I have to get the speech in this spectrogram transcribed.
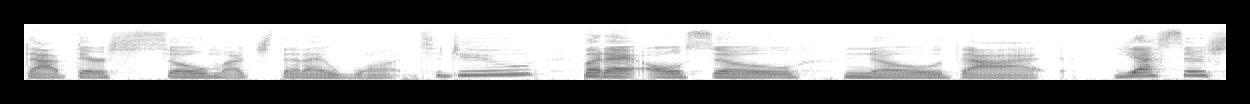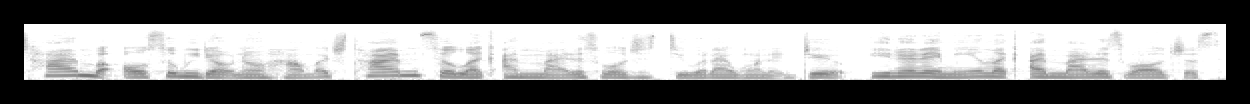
that there's so much that I want to do, but I also know that yes, there's time, but also we don't know how much time. So, like, I might as well just do what I want to do. You know what I mean? Like, I might as well just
